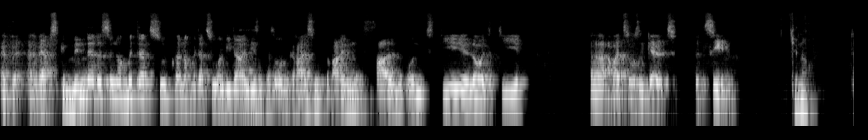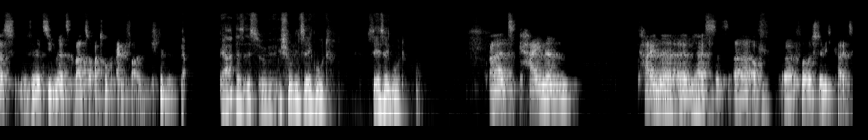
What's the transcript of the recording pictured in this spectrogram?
Erwerbsgeminderte sind noch mit dazu, können noch mit dazu und die da in diesen Personenkreis mit reinfallen und die Leute, die äh, Arbeitslosengeld beziehen. Genau. Das müssen jetzt, sieht mir jetzt gerade so ad hoc einfallen. Ja. ja, das ist schon sehr gut. Sehr, sehr gut. Als keinen, keine, äh, wie heißt das, äh, auf äh, Vollständigkeit.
